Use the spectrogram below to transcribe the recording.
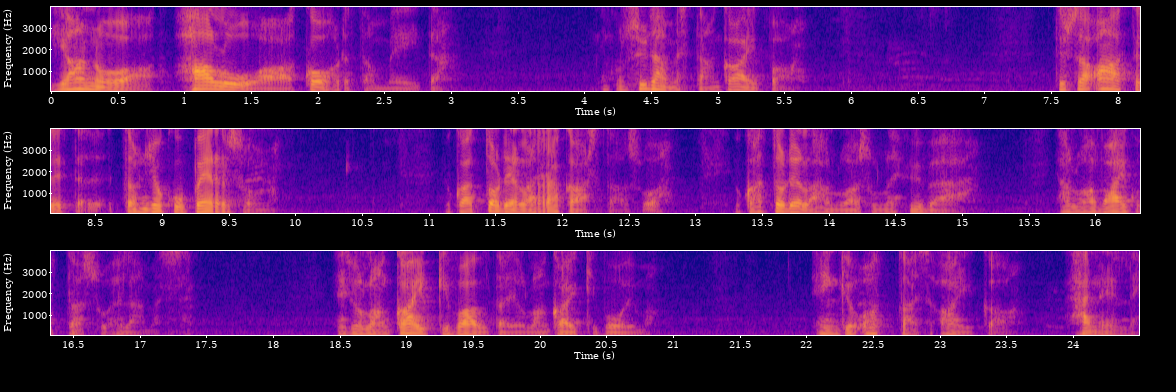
janoaa, haluaa kohdata meitä. Niin kuin sydämestään kaipaa. Että jos sä ajattelet, että on joku persona, joka todella rakastaa sua, joka todella haluaa sulle hyvää, ja haluaa vaikuttaa sun elämässä. Ja jolla on kaikki valta ja jolla on kaikki voima. Enkö ottaisi aikaa hänelle,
